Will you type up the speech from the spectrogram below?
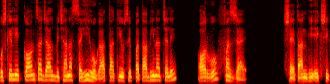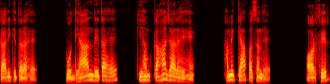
उसके लिए कौन सा जाल बिछाना सही होगा ताकि उसे पता भी ना चले और वो फंस जाए। शैतान भी एक शिकारी की तरह है। वो ध्यान देता है कि हम कहाँ जा रहे हैं हमें क्या पसंद है और फिर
